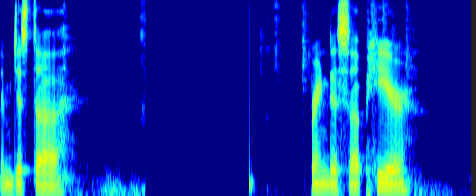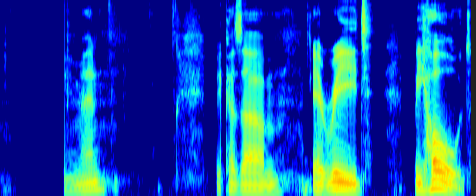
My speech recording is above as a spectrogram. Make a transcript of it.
let me just uh, bring this up here. Amen. Because um, it reads, Behold,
